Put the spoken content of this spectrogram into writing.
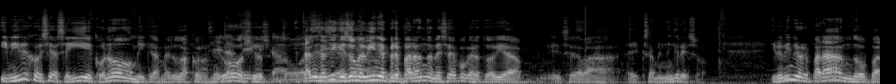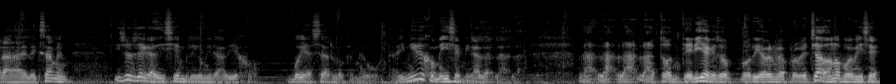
Y mi viejo decía, seguí económicas, me ayudás con los Sí, negocios. típica, Tal es así, que yo me vine preparando, en esa época era todavía eh, se daba examen de ingreso. Y me vine preparando para el examen. Y yo llegué a diciembre y digo, mira viejo, voy a hacer lo que me gusta. Y mi viejo me dice, mira la, la, la, la, tontería que yo podría haberme aprovechado, ¿no? Porque me dice,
